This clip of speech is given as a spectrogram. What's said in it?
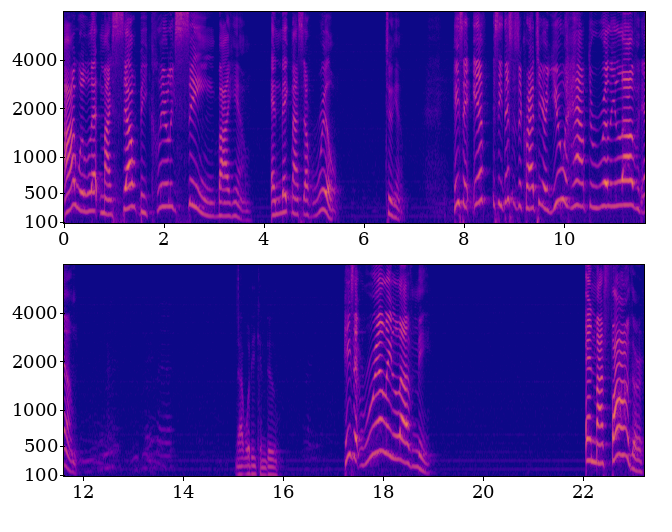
I will let myself be clearly seen by him and make myself real to him. He said, if, see, this is the criteria. You have to really love him. Not what he can do. He said, really love me. And my Father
